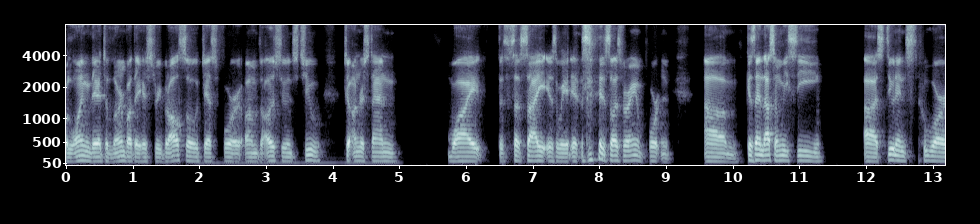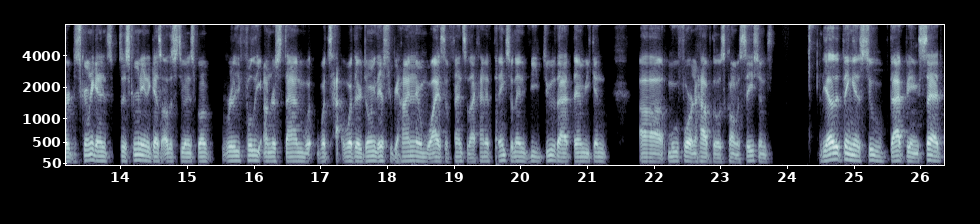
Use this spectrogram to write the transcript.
belonging there to learn about their history, but also just for um, the other students too to understand why the society is the way it is. so it's very important because um, then that's when we see uh, students who are discriminating against discriminating against other students, but really fully understand what, what's what they're doing, the history behind it, and why it's offensive, that kind of thing. So then, if we do that, then we can uh, move forward and have those conversations. The other thing is, too, that being said,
